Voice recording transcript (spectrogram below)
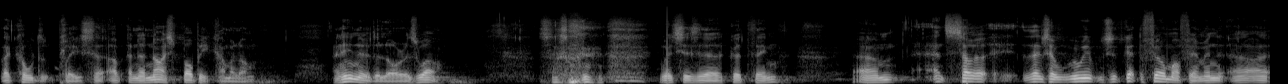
they called the police, uh, and a nice Bobby come along. And he knew the law as well, so, which is a good thing. Um, and so uh, they said, we should get the film off him. And uh,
